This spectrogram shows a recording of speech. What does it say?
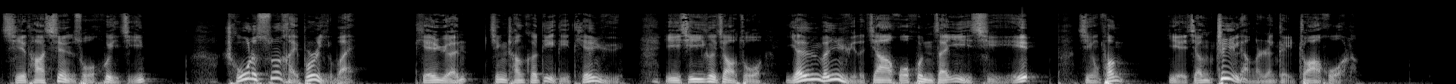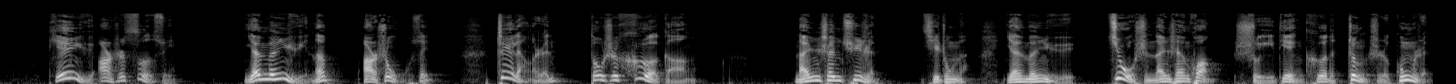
其他线索汇集，除了孙海波以外，田园经常和弟弟田宇以及一个叫做严文宇的家伙混在一起。警方也将这两个人给抓获了。田宇二十四岁，严文宇呢二十五岁，这两个人都是鹤岗。南山区人，其中呢，严文宇就是南山矿水电科的正式工人。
